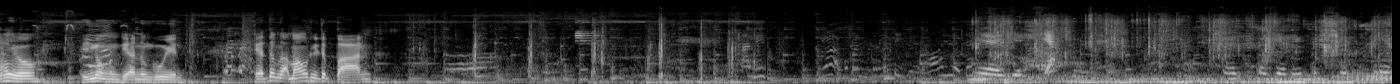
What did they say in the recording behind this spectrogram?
Ayo, bingung dia nungguin. Dia tuh nggak mau di depan. Iya, iya, ya. Jadi bersyukur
